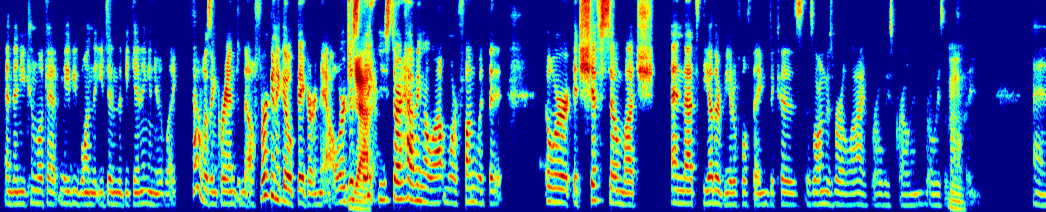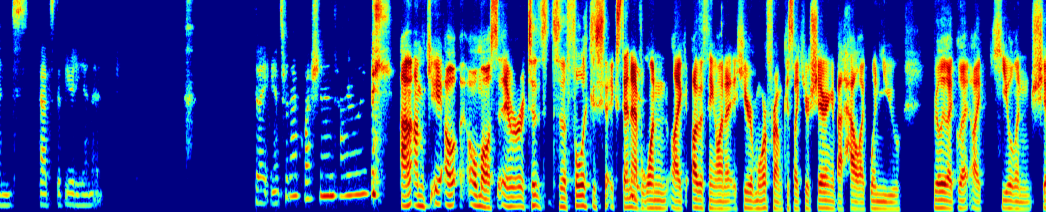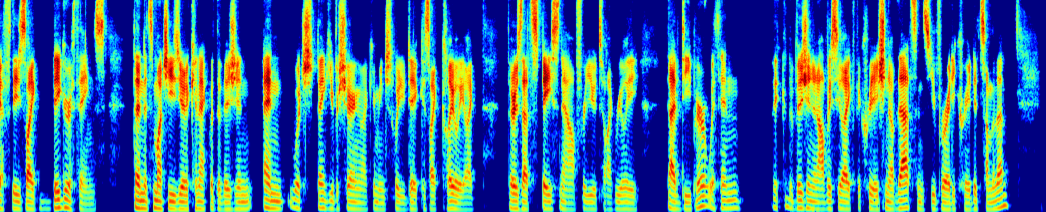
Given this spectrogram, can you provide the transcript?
and then you can look at maybe one that you did in the beginning and you're like that wasn't grand enough we're going to go bigger now or just yeah. like you start having a lot more fun with it or it shifts so much and that's the other beautiful thing because as long as we're alive we're always growing we're always mm. evolving mm. and that's the beauty in it did I answer that question entirely? I'm almost or to to the full extent. I have one like other thing I want to hear more from because like you're sharing about how like when you really like let like heal and shift these like bigger things then it's much easier to connect with the vision. And which thank you for sharing like i mean just what you did because like clearly like there's that space now for you to like really dive deeper within the, the vision and obviously like the creation of that since you've already created some of them.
